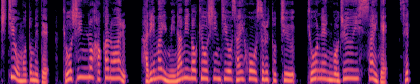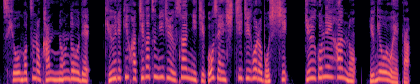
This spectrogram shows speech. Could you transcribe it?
父を求めて、共神の墓のある、播磨井南の共神寺を再訪する途中、去年51歳で、節表没の観音堂で、旧暦8月23日午前7時頃没し、15年半の遊行を終えた。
